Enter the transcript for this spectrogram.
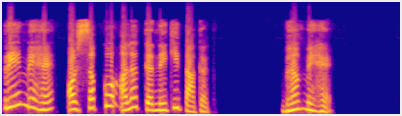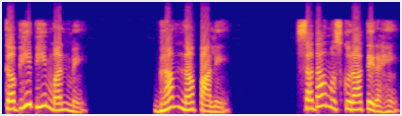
प्रेम में है और सबको अलग करने की ताकत। भ्रम में है। कभी भी मन में। भ्रम न पाले। सदा मुस्कुराते रहें।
